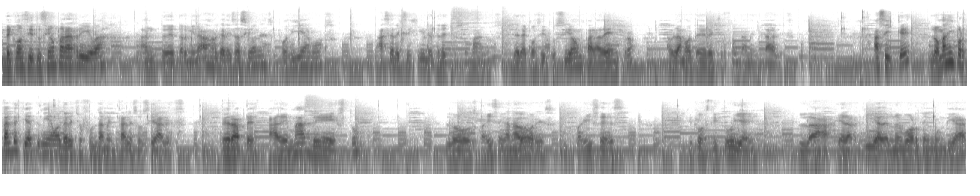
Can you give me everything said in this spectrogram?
De constitución para arriba, ante determinadas organizaciones, podíamos hacer exigibles derechos humanos. De la constitución para adentro, hablamos de derechos fundamentales. Así que lo más importante es que ya teníamos derechos fundamentales sociales. Pero además de esto, los países ganadores, los países que constituyen la jerarquía del nuevo orden mundial,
